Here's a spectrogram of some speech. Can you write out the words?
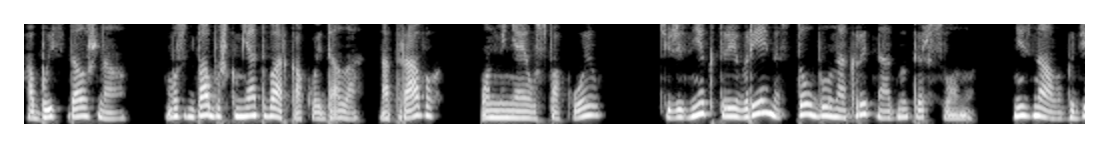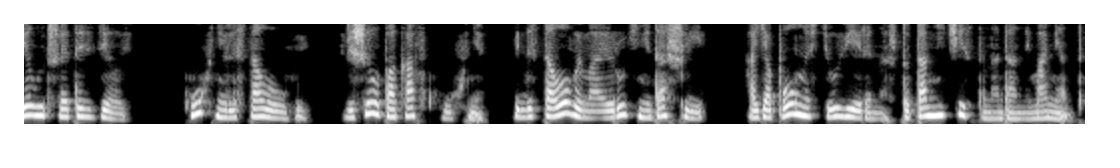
А быть должна. Может, бабушка мне отвар какой дала, на травах? Он меня и успокоил. Через некоторое время стол был накрыт на одну персону. Не знала, где лучше это сделать. Кухня или столовой. Решила пока в кухне. Ведь до столовой мои руки не дошли, а я полностью уверена, что там не чисто на данный момент.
